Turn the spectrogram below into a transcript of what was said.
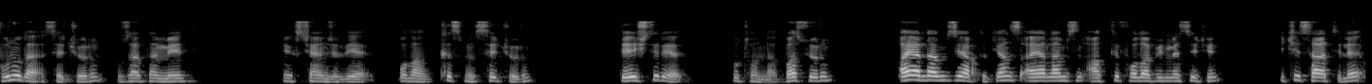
Bunu da seçiyorum. Uzaktan mail exchanger diye olan kısmı seçiyorum. Değiştir butonuna basıyorum. Ayarlarımızı yaptık. Yalnız ayarlarımızın aktif olabilmesi için 2 saat ile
